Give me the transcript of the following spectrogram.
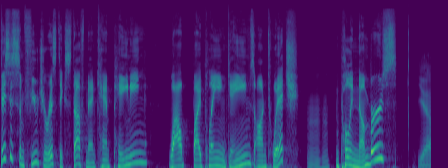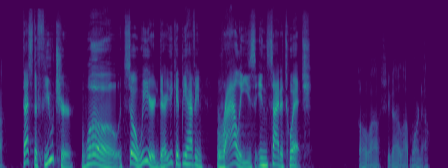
this is some futuristic stuff, man. Campaigning while by playing games on Twitch, and pulling numbers. Yeah. That's the future. Whoa, it's so weird. There, you could be having rallies inside of Twitch. Oh wow, she got a lot more now.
